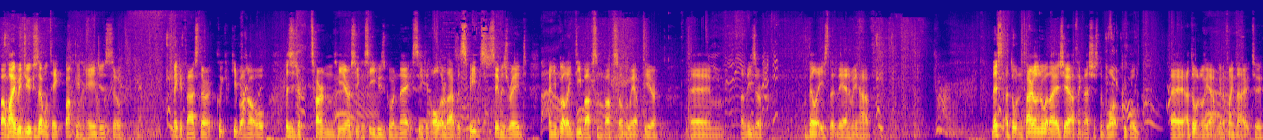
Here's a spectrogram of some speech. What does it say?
But why would you? Because that will take fucking ages, so make it faster. Keep it on auto. This is your turn here, so you can see who's going next. So you can alter that with speeds, same as Raid. And you've got like debuffs and buffs all the way up here. Um, and these are abilities that the enemy have. This, I don't entirely know what that is yet. I think that's just to block people. Uh, I don't know yet. I'm going to find that out too.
